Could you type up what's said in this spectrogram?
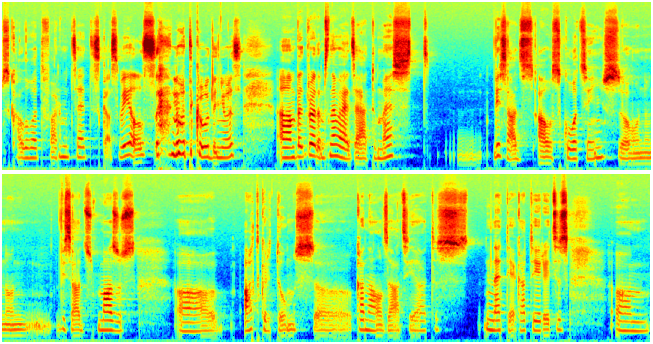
Skalot farmaceitiskās vielas notekūdeņos. Um, bet, protams, nevajadzētu mest visādus auskociņus un, un, un visādus mazus uh, atkritumus uh, kanalizācijā. Tas netiek attīrīts. Es um,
